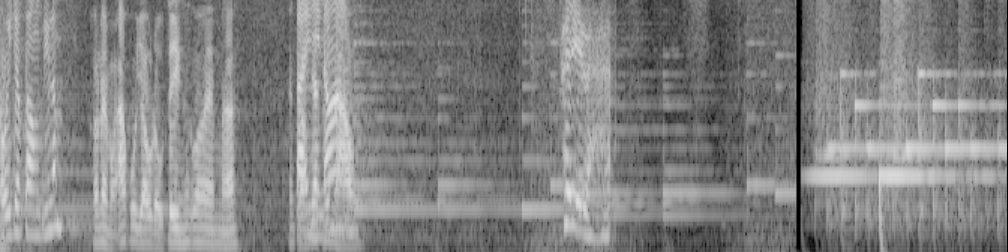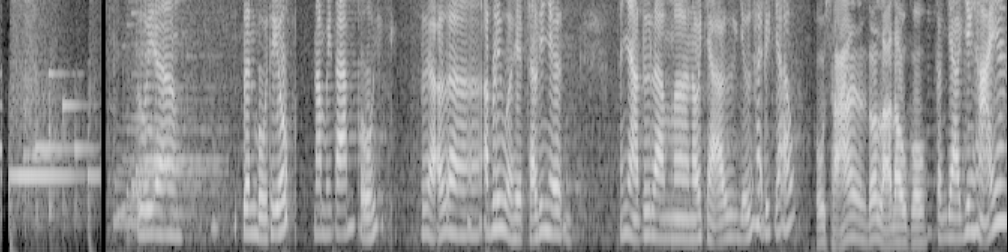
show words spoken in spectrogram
tội cho con dữ lắm. Hôm nay mặc áo cô dâu đầu tiên hả cô em hả? Em Tại cảm giác vì thế nó- nào? Thấy lạ tên Bùi Thị Úc 58 tuổi. Tôi ở à, ấp Lý Hòa Hiệp xã Lý Nhơn. Ở nhà tôi làm à, nội trợ giữ hai đứa cháu. Cô xã đó là ở đâu cô? Cần Giờ Duyên Hải á.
